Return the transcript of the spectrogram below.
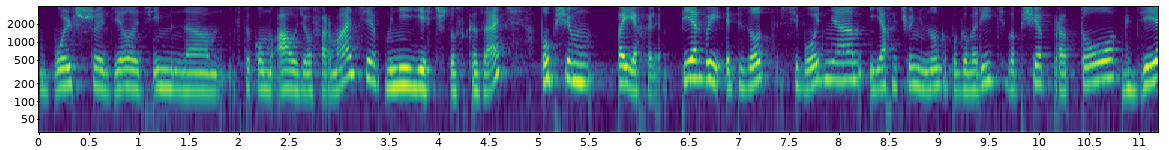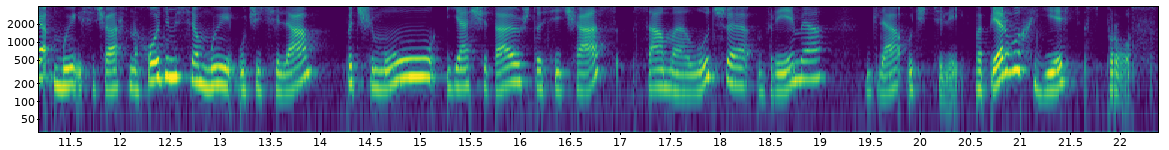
больше делать именно в таком аудиоформате, мне есть что сказать. В общем, Поехали. Первый эпизод сегодня я хочу немного поговорить вообще про то, где мы сейчас находимся, мы учителя, почему я считаю, что сейчас самое лучшее время для учителей. Во-первых, есть спрос.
